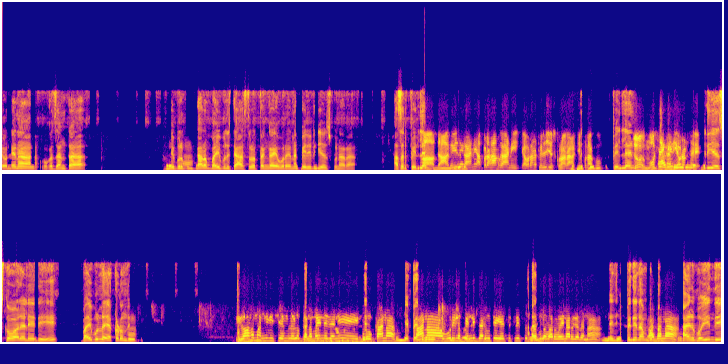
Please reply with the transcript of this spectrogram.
ఎవరైనా ఒక జంట బైబిల్. ప్రకారం బైబిల్ శాస్త్రోక్తంగా ఎవరైనా పెళ్ళి చేసుకున్నారా అసలు పెళ్ళి ఆ, అంటే దావీదు కానీ అబ్రహాం కానీ ఎవరైనా పెళ్ళి చేసుకున్నారా చెప్పు నాకు పెళ్ళి పెళ్ళి ఎవరైనా సరే. పెళ్ళి చేసుకోవాలి అనేది బైబిల్లో ఎక్కడుంది. వివాహం అన్ని విషయములలో ఘనమైనదని ఇప్పుడు కానా కానా ఊరిలో పెళ్ళి జరిగితే యేసుక్రీస్తు ప్రభుల వారు పోయినారు కదన్నా నేను చెప్పింది. ఆయన పోయింది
